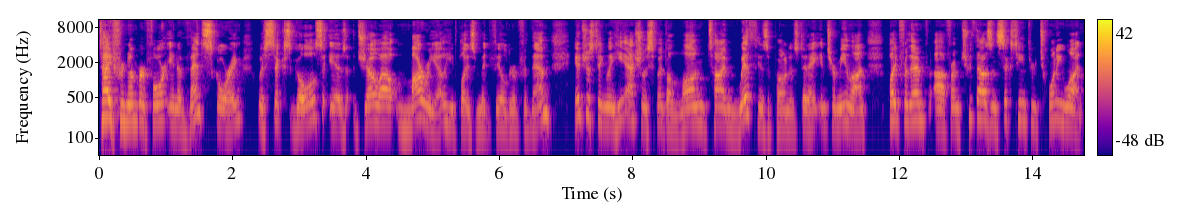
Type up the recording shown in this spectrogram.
Tied for number four in event scoring with six goals is Joao Mario. He plays midfielder for them. Interestingly, he actually spent a long time with his opponents today. Inter Milan played for them uh, from 2016 through 21.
